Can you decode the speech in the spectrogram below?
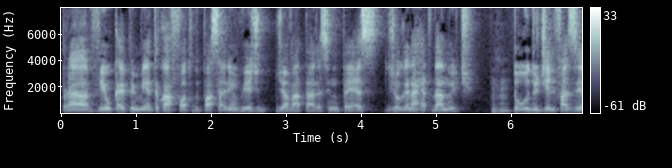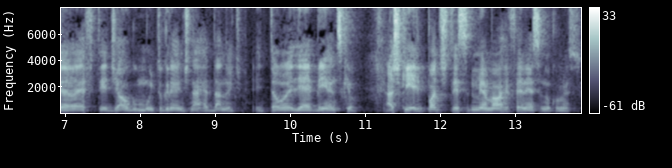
pra ver o Caio Pimenta com a foto do passarinho verde de avatar assim no PS, jogando a reta da noite. Uhum. Todo dia ele fazia FT de algo muito grande na reta da noite. Então ele é bem antes que eu. Acho que ele pode ter sido minha maior referência no começo.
